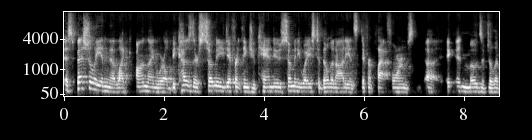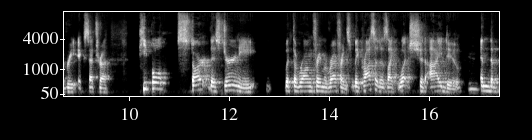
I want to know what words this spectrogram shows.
especially in the like online world because there's so many different things you can do so many ways to build an audience different platforms uh, and modes of delivery etc people start this journey with the wrong frame of reference. They process as like what should i do? Mm-hmm. and the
